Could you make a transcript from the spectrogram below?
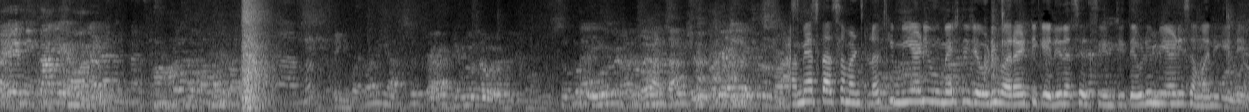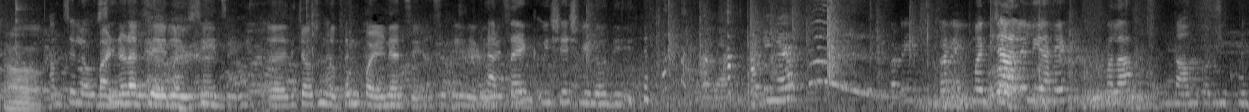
हे निकाल ऑरेंज आम्ही आता असं म्हटलं की मी आणि उमेशने जेवढी व्हरायटी केली नसेल सीनची तेवढी मी आणि समानी केली आहे. आमचे लव भांडणाचे लवसी तिच्यापासून लपून पळण्याचे असं काही वेगळं आजचा एक विशेष विनोदी. मज्जा आलेली आहे. मला काम करून खूप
